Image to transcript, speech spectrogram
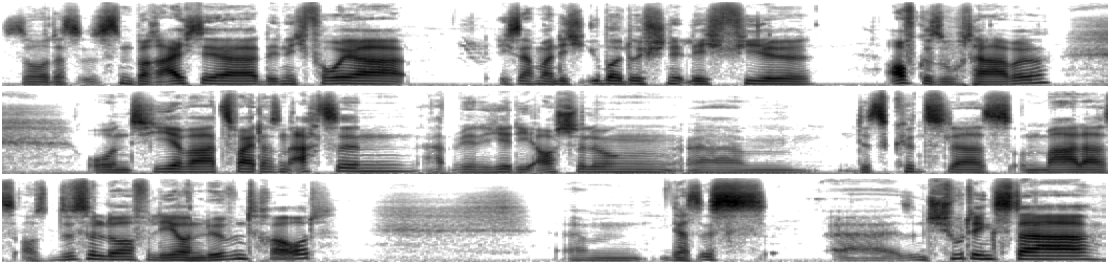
So, das ist ein Bereich, der, den ich vorher, ich sag mal, nicht überdurchschnittlich viel aufgesucht habe. Und hier war 2018, hatten wir hier die Ausstellung ähm, des Künstlers und Malers aus Düsseldorf, Leon Löwentraut. Ähm, das ist äh, ein Shootingstar.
